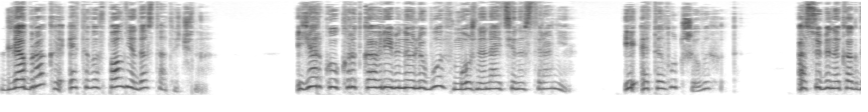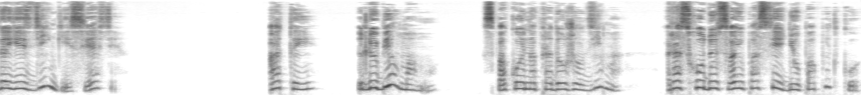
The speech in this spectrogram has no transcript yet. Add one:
«Для брака этого вполне достаточно. Яркую кратковременную любовь можно найти на стороне, и это лучший выход, особенно когда есть деньги и связи». «А ты любил маму?» — спокойно продолжил Дима, расходуя свою последнюю попытку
